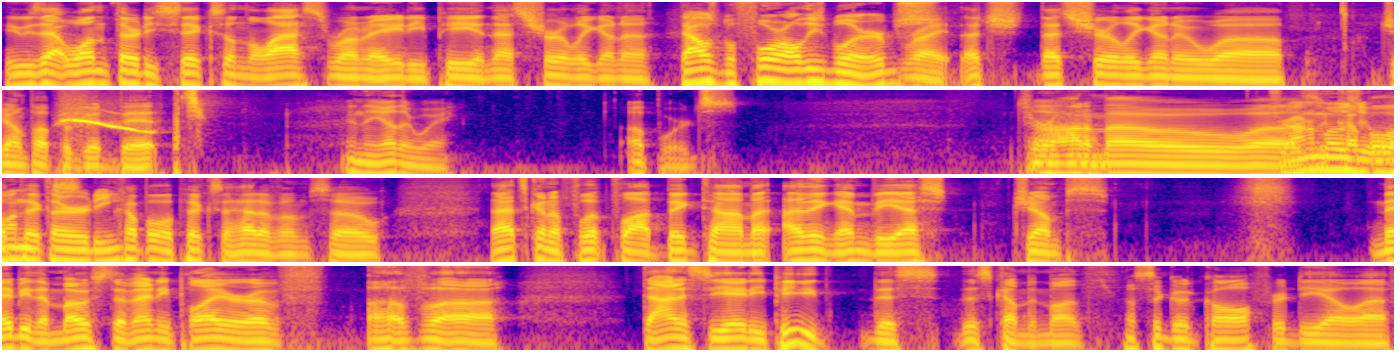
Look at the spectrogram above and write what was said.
He was at 136 on the last run of ADP, and that's surely gonna That was before all these blurbs. right. That's that's surely gonna uh, jump up a good bit. And the other way, upwards. Geronimo, uh, is a Geronimo's at couple of picks- 130. couple of picks ahead of him, so that's gonna flip flop big time. I, I think MVS jumps maybe the most of any player of of uh, Dynasty ADP this this coming month. That's a good call. for DLF.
